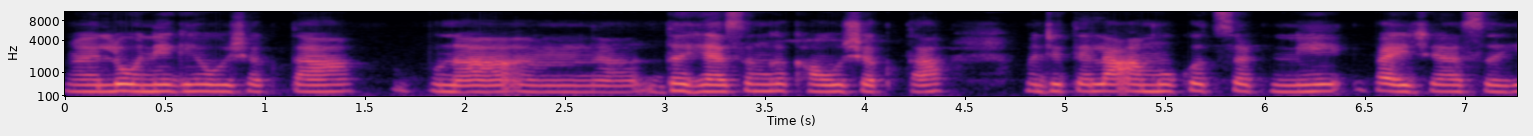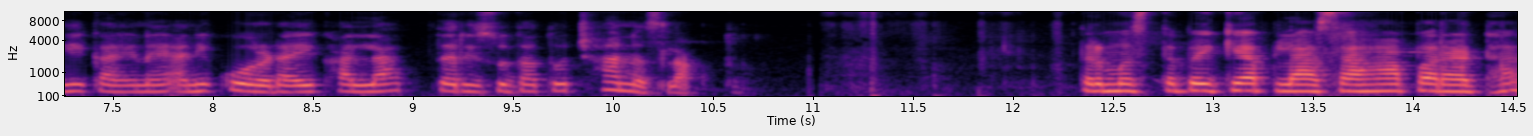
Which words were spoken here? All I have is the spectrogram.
लोणी घेऊ शकता पुन्हा दह्यासंग खाऊ शकता. म्हणजे त्याला अमुकच चटणी पाहिजे असंही काही नाही. आणि कोरडाही खाल्ला तरीसुद्धा तो छानच लागतो. तर मस्तपैकी आपला असा हा पराठा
